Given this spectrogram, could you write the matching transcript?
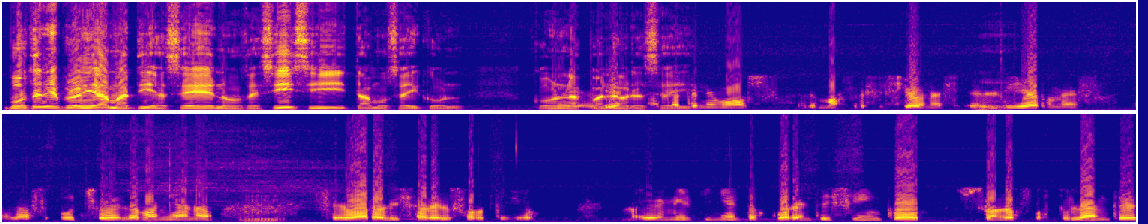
Vos tenés prioridad, Matías, ¿eh? nos decís y estamos ahí con, con las palabras ahí. tenemos más precisiones. El mm. viernes a las 8 de la mañana mm. se va a realizar el sorteo. 9.545 son los postulantes.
